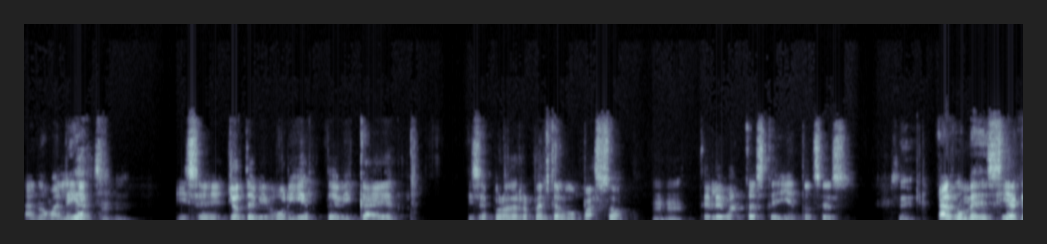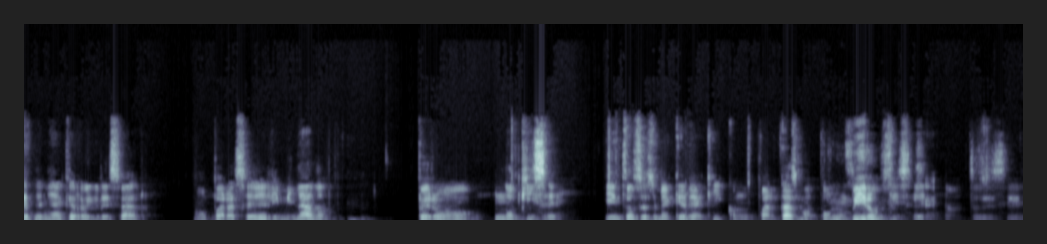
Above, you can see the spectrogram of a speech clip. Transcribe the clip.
anomalías Dice, yo te vi morir, te vi caer. Dice, pero de repente algo pasó. Te levantaste y entonces algo me decía que tenía que regresar para ser eliminado. Pero no quise. Y entonces me quedé aquí como un fantasma, como un virus, dice. Entonces, sí,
